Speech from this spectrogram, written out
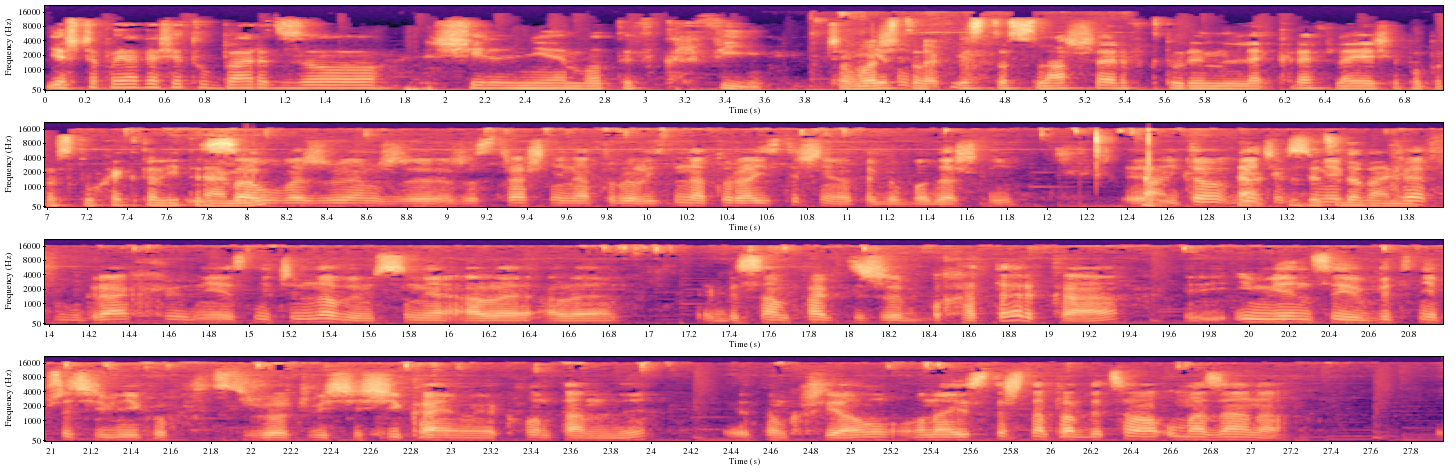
Jeszcze pojawia się tu bardzo silnie motyw krwi. Czyli właśnie jest, to, tak. jest to slasher, w którym le, krew leje się po prostu hektolitrami. Zauważyłem, że, że strasznie naturali- naturalistycznie do tego podeszli. Y, Tak, I to tak, wiecie, w sumie krew w grach nie jest niczym nowym w sumie, ale, ale jakby sam fakt, że bohaterka im więcej wytnie przeciwników, którzy oczywiście sikają jak fontanny y, tą krwią, ona jest też naprawdę cała umazana y,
